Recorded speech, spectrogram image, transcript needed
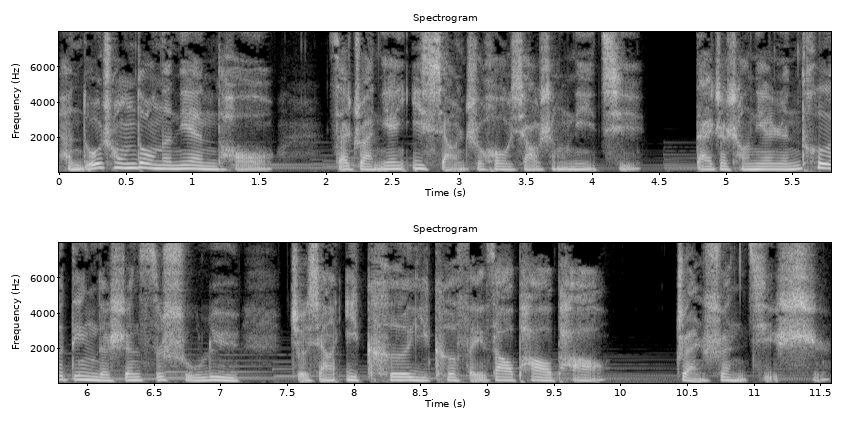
很多冲动的念头，在转念一想之后销声匿迹，带着成年人特定的深思熟虑，就像一颗一颗肥皂泡泡，转瞬即逝。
